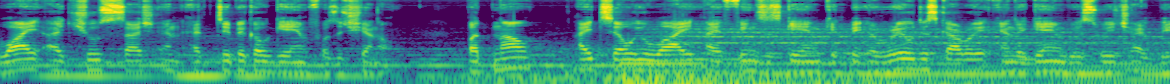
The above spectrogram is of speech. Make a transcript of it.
why I choose such an atypical game for the channel. But now I tell you why I think this game can be a real discovery and a game with which I'll be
